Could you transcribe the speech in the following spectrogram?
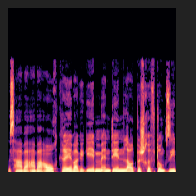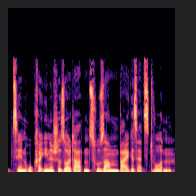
Es habe aber auch Gräber gegeben, in denen laut Beschriftung 17 ukrainische Soldaten zusammen beigesetzt wurden.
